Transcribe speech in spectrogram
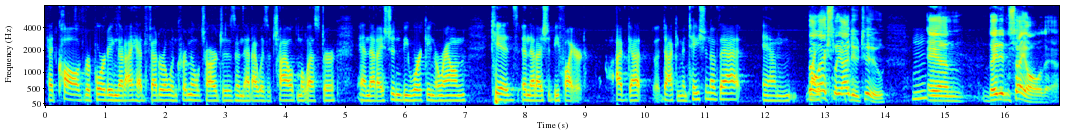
had called reporting that I had federal and criminal charges and that I was a child molester and that I shouldn't be working around kids and that I should be fired. I've got documentation of that and Well, my- actually, I do too. Hmm? And they didn't say all of that.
